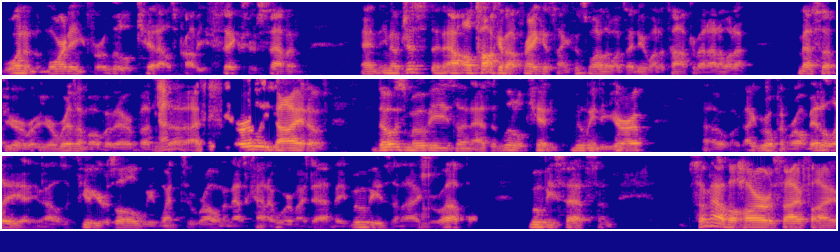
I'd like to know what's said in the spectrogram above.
one in the morning for a little kid. I was probably six or seven. And, you know, just, and I'll talk about Frankenstein because it's one of the ones I do want to talk about. I don't want to mess up your, your rhythm over there, but yeah. uh, I think the early diet of those movies and as a little kid moving to Europe, uh, I grew up in Rome, Italy. I was a few years old. We went to Rome, and that's kind of where my dad made movies, and I hmm. grew up on movie sets. And somehow the horror sci-fi,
